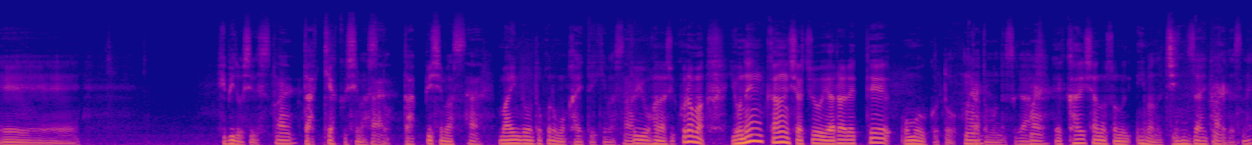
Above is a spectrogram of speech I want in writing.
えー蛇年です。と、はい、脱却しますと、はい、脱皮します、はい、マインドのところも変えていきます、というお話。これはまあ4年間社長をやられて思うことだと思うんですが、え会社のその今の人材とかですね、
